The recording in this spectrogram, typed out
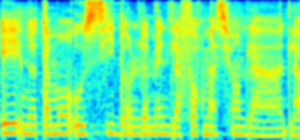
et notamment aussi dans le domaine de la formation de la,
